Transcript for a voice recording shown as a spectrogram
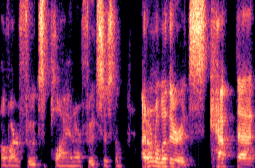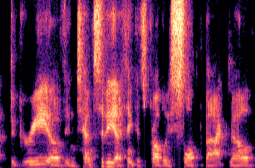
of our food supply and our food system i don't know whether it's kept that degree of intensity i think it's probably slumped back now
